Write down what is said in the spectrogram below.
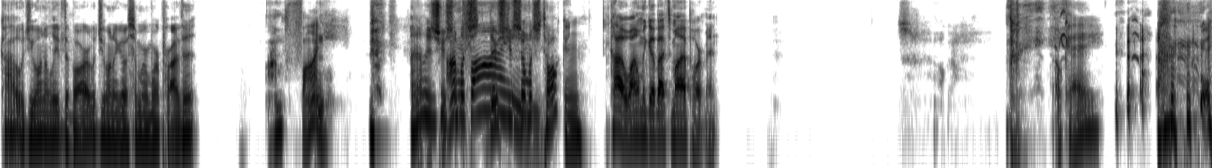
Kyle, would you want to leave the bar? Would you want to go somewhere more private? I'm fine. I know there's just so I'm much. There's just so much fine. talking. Kyle, why don't we go back to my apartment? Okay. I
